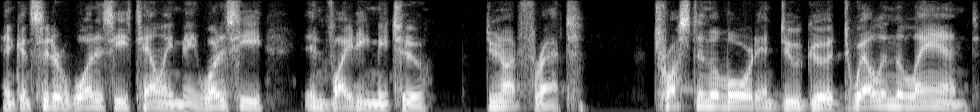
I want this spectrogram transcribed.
and consider what is He telling me? What is He inviting me to? Do not fret. Trust in the Lord and do good. Dwell in the land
